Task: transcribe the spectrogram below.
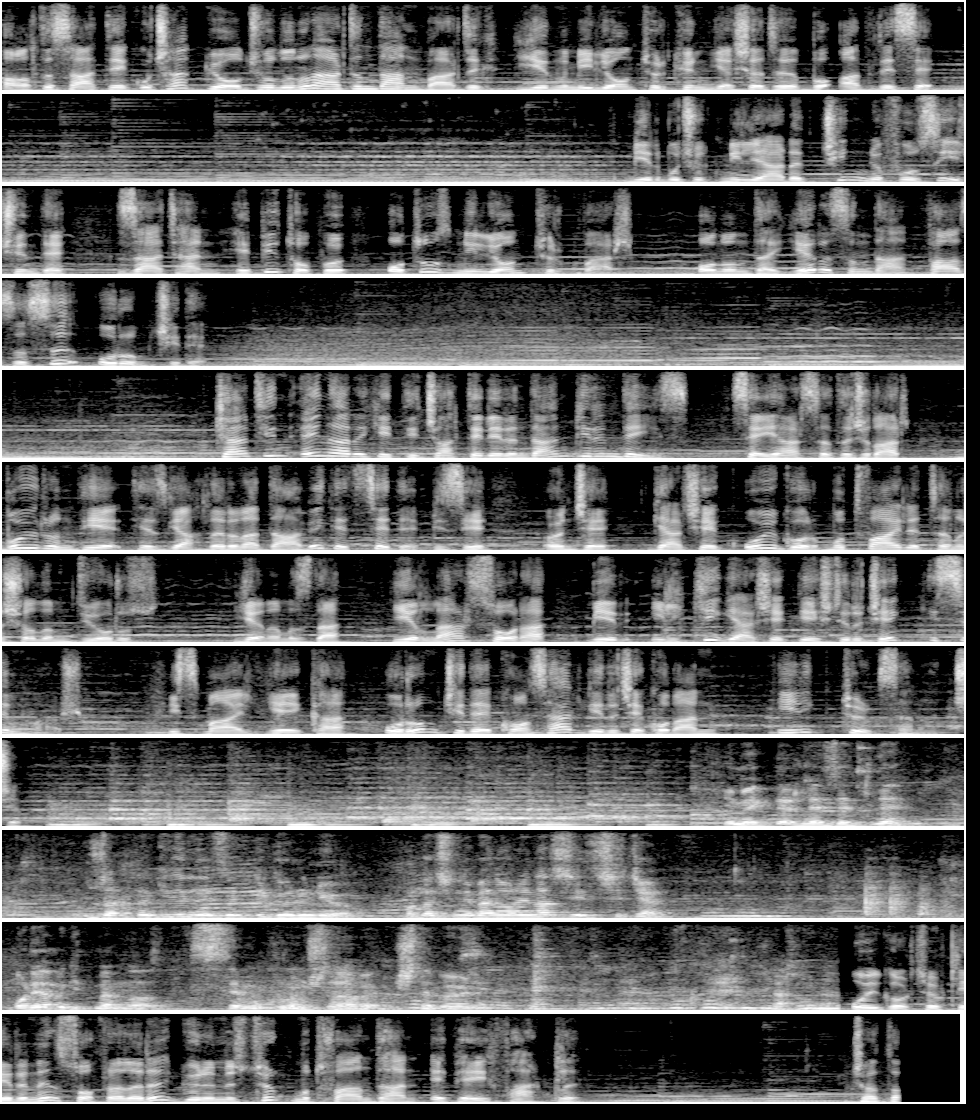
6 saatlik uçak yolculuğunun ardından vardık 20 milyon Türk'ün yaşadığı bu adrese. 1,5 milyarlık Çin nüfusu içinde zaten hepi topu 30 milyon Türk var. Onun da yarısından fazlası Urumçi'de. Kentin en hareketli caddelerinden birindeyiz. Seyyar satıcılar buyurun diye tezgahlarına davet etse de bizi önce gerçek Uygur mutfağıyla tanışalım diyoruz. Yanımızda yıllar sonra bir ilki gerçekleştirecek isim var. İsmail YK, Urumçi'de konser verecek olan ilk Türk sanatçı. Yemekler lezzetli. Uzaktaki de lezzetli görünüyor. Fakat şimdi ben oraya nasıl yetişeceğim? Oraya mı gitmem lazım? Sistemi kurmuşlar abi. İşte böyle. Uygur Türklerinin sofraları günümüz Türk mutfağından epey farklı.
